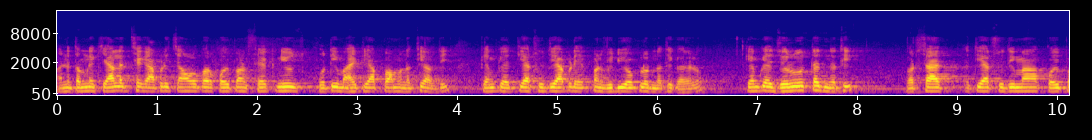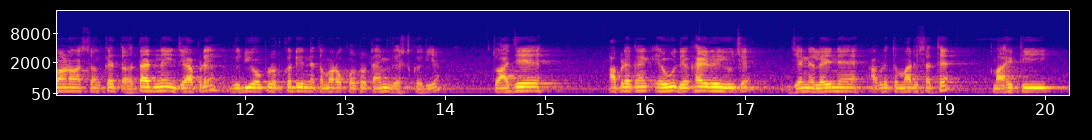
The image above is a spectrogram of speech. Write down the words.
અને તમને ખ્યાલ જ છે કે આપણી ચેનલ પર કોઈ પણ ફેક ન્યૂઝ ખોટી માહિતી આપવામાં નથી આવતી. કેમ કે અત્યાર સુધી આપણે એક પણ વીડિયો અપલોડ નથી કરેલો. કેમ કે જરૂરત જ નથી. વરસાદ અત્યાર સુધીમાં કોઈ પણ સંકેત હતા જ નહીં જે આપણે વીડિયો અપલોડ કરીને તમારો ખોટો ટાઈમ વેસ્ટ કરીએ. તો આજે આપણે કંઈક એવું દેખાઈ રહ્યું છે, જેને લઈને આપણે તમારી સાથે માહિતી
